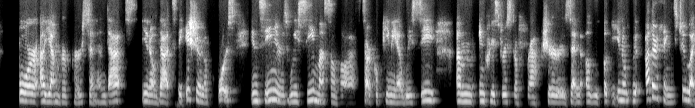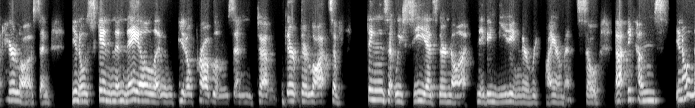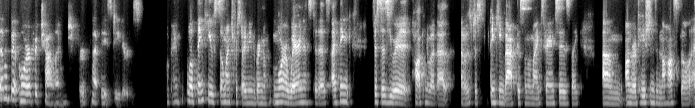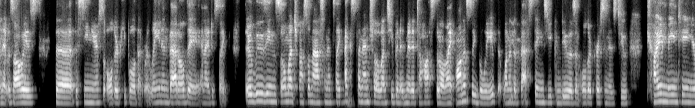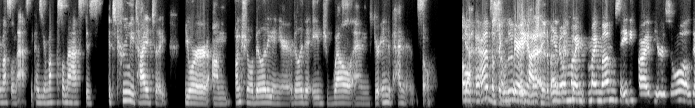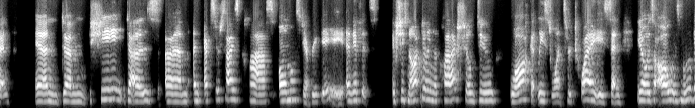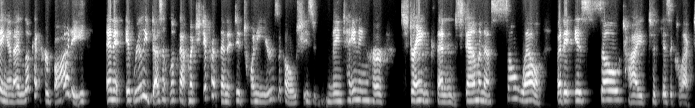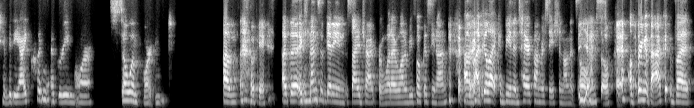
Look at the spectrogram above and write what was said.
for a younger person. And that's you know that's the issue. And of course in seniors we see muscle loss sarcopenia. We see um, increased risk of fractures and uh, you know other things too like hair loss and you know skin and nail and you know problems. And um, there there are lots of things that we see as they're not maybe meeting their requirements so that becomes you know, a little bit more of a challenge for plant based eaters. Okay. Well, thank you so much for starting to bring more awareness to this. I think just as you were talking about that, I was just thinking back to some of my experiences, like um, on rotations in the hospital. And it was always the the seniors, the older people that were laying in bed all day, and I just like they're losing so much muscle mass, and it's like mm-hmm. exponential once you've been admitted to hospital. And I honestly believe that one of the best things you can do as an older person is to try and maintain your muscle mass because your muscle mass is it's truly tied to your um, functional ability and your ability to age well and your independence. So Oh, yeah, absolutely. very passionate about. You know, my my mom's 85 years old and and um, she does um, an exercise class almost every day. And if it's if she's not doing a class, she'll do walk at least once or twice, and you know is always moving. And I look at her body, and it it really doesn't look that much different than it did 20 years ago. She's maintaining her strength and stamina so well, but it is so tied to physical activity. I couldn't agree more so important. Um, okay. At the expense of getting sidetracked from what I want to be focusing on, um, I feel that could be an entire conversation on its own. Yes. So I'll bring it back. But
